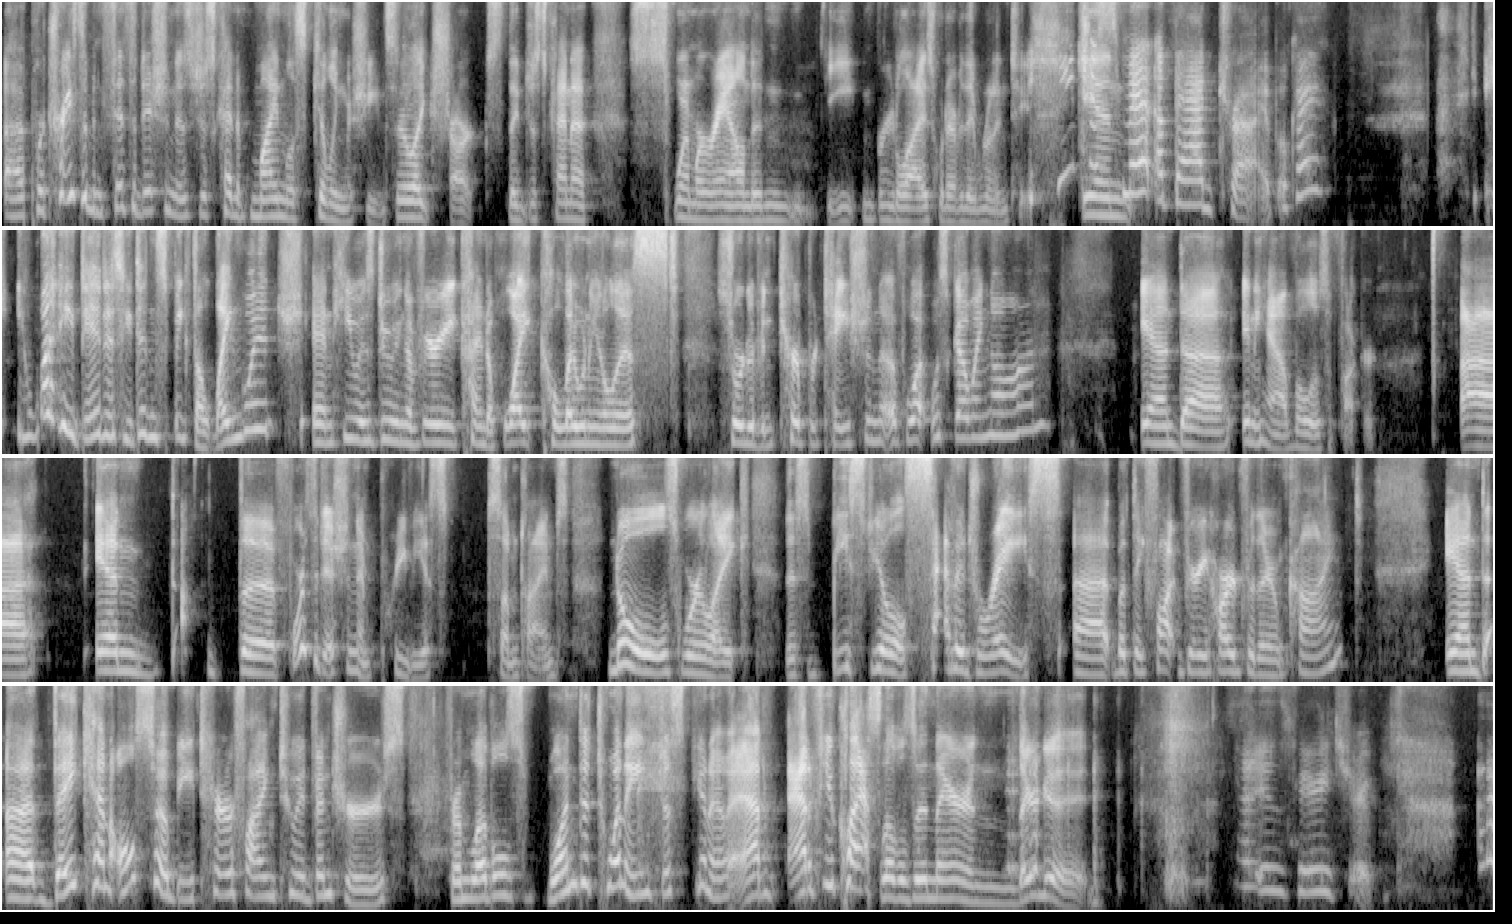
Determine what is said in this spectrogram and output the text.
uh, portrays them in fifth edition as just kind of mindless killing machines. They're like sharks. They just kind of swim around and eat and brutalize whatever they run into. He just In- met a bad tribe, okay? He- what he did is he didn't speak the language and he was doing a very kind of white colonialist sort of interpretation of what was going on. And uh, anyhow, Volo's a fucker. Uh, and the fourth edition and previous sometimes Gnolls were like this bestial savage race, uh, but they fought very hard for their own kind. And uh, they can also be terrifying to adventurers from levels one to twenty. Just you know, add add a few class levels in there, and they're good. that is very true.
